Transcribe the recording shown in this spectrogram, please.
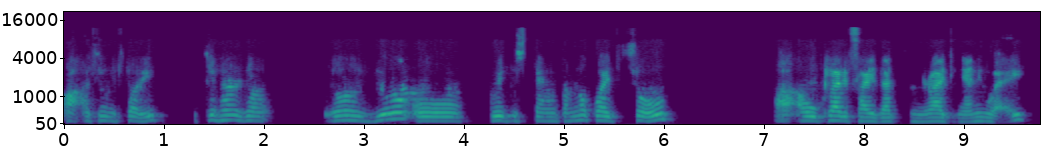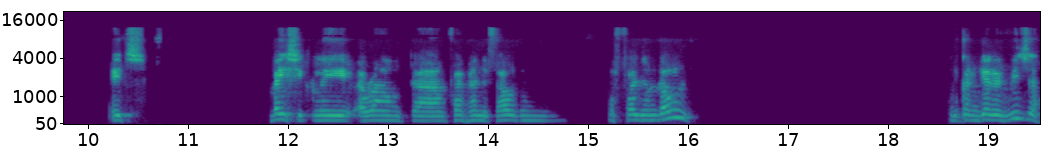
uh, I think, sorry, 300 euro or with discount, I'm not quite sure. Uh, I will clarify that in writing anyway. It's basically around uh, 500,000 Australian dollars. You can get a visa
